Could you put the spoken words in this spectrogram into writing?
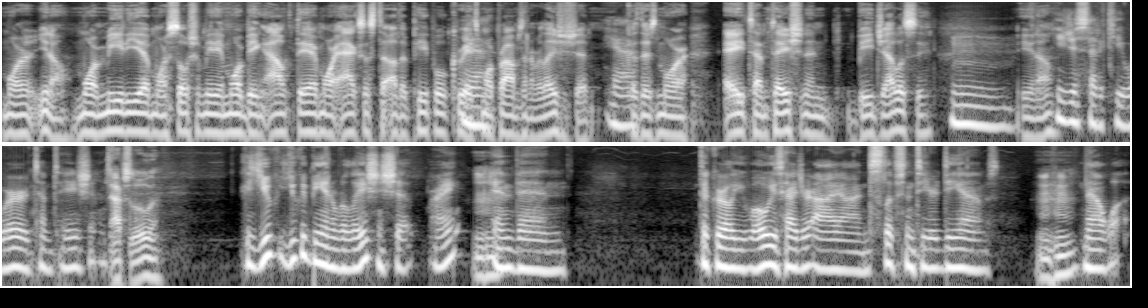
more you know, more media, more social media, more being out there, more access to other people creates Yeah. more problems in a relationship. Yeah. because there's more a temptation and b jealousy. Mm. You know, You just said a key word, temptation. absolutely. Because you you could be in a relationship, right? Mhm. And then the girl you've always had your eye on slips into your DMs. Mm-hmm. Now what?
